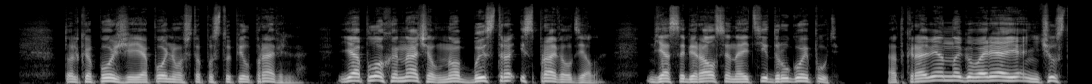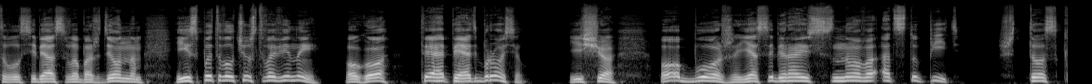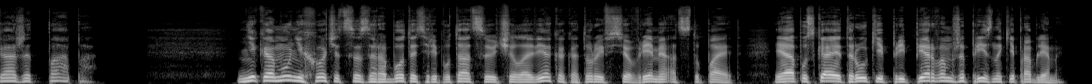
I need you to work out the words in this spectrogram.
Только позже я понял, что поступил правильно. Я плохо начал, но быстро исправил дело. Я собирался найти другой путь. Откровенно говоря, я не чувствовал себя освобожденным и испытывал чувство вины. Ого, ты опять бросил. Еще «О, Боже, я собираюсь снова отступить! Что скажет папа?» Никому не хочется заработать репутацию человека, который все время отступает и опускает руки при первом же признаке проблемы.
